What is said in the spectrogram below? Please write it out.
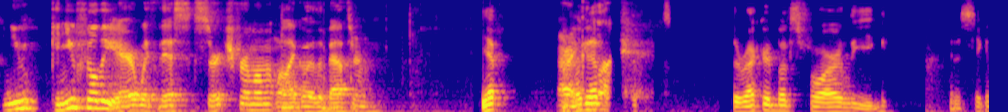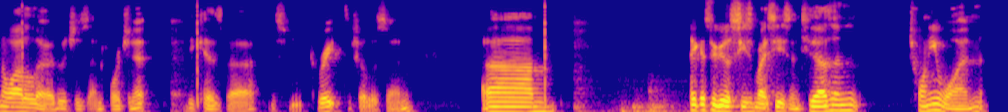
Can you can you fill the air with this search for a moment while I go to the bathroom? Yep, All right. Look it good up. the record books for our league, and it's taken a while to load, which is unfortunate because uh, this would be great to fill this in. Um, I guess we go season by season. 2021,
